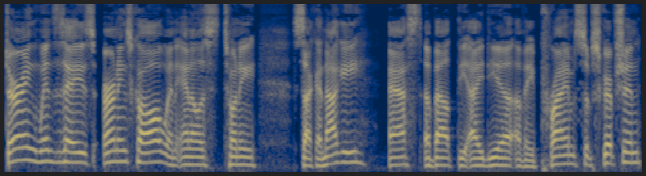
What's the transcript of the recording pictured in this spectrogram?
During Wednesday's earnings call, when analyst Tony Sacconaghi asked about the idea of a Prime subscription,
